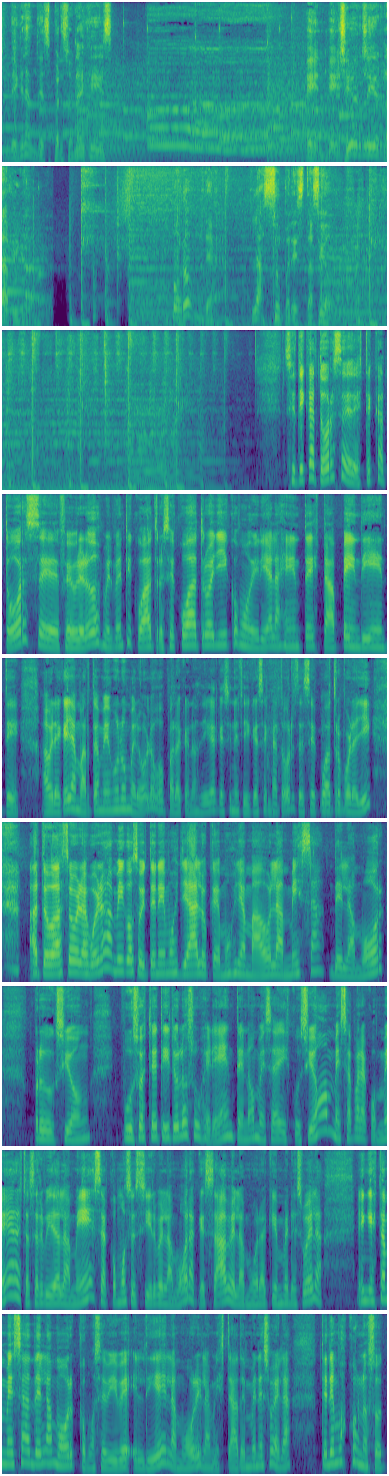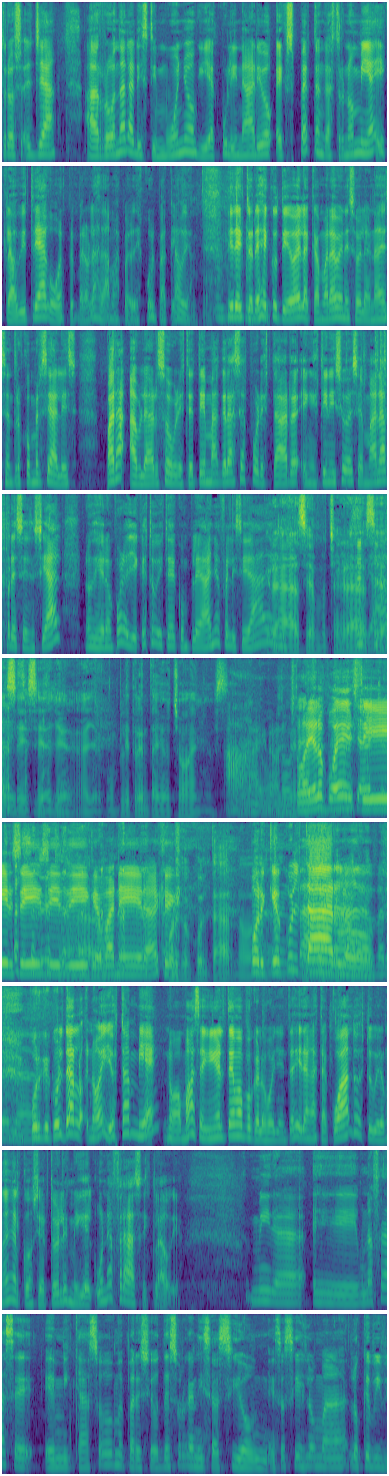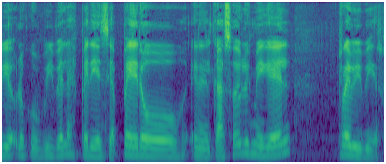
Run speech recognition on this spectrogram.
de grandes personajes en Shirley Radio. Por Onda, la superestación. 7 y 14 de este 14 de febrero de 2024. Ese 4 allí, como diría la gente, está pendiente. Habría que llamar también un numerólogo para que nos diga qué significa ese 14, ese 4 por allí. A todas horas. Buenos amigos, hoy tenemos ya lo que hemos llamado la Mesa del Amor producción puso este título sugerente, ¿no? Mesa de discusión, mesa para comer, está servida la mesa, cómo se sirve el amor, a qué sabe el amor aquí en Venezuela. En esta mesa del amor, cómo se vive el día del amor y la amistad en Venezuela, tenemos con nosotros ya a Ronald Aristimuño, guía culinario, experto en gastronomía, y Claudio Triago, primero las damas, pero disculpa, Claudia, directora ejecutiva de la Cámara Venezolana de Centros Comerciales, para hablar sobre este tema. Gracias por estar en este inicio de semana presencial. Nos dijeron por allí que estuviste de cumpleaños años, felicidades. Gracias, muchas gracias. Sí, sí, ayer, ayer cumplí 38 años. Ay, no, no, todavía lo puedes decir, sí, sí, sí, qué manera. ¿Por qué ocultarlo? ¿Por qué ocultarlo? ¿Por qué ocultarlo? No, ellos también, no vamos a seguir en el tema porque los oyentes dirán, ¿hasta cuándo estuvieron en el concierto de Luis Miguel? Una frase, Claudia. Mira, eh, una frase, en mi caso me pareció desorganización, eso sí es lo más, lo que vivió, lo que vive la experiencia, pero en el caso de Luis Miguel, revivir.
